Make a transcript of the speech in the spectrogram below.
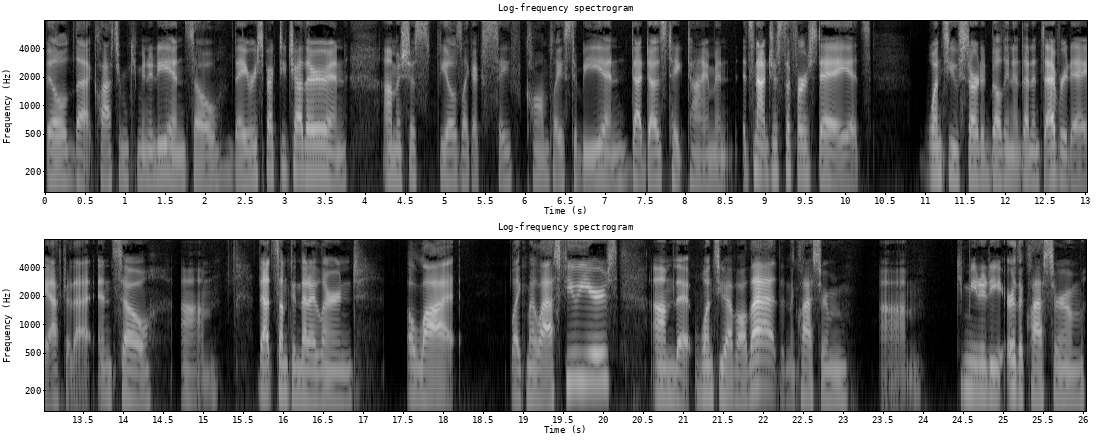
build that classroom community and so they respect each other and um, it just feels like a safe calm place to be and that does take time and it's not just the first day it's once you've started building it then it's every day after that and so um, that's something that i learned a lot like my last few years Um, that once you have all that, then the classroom um, community or the classroom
